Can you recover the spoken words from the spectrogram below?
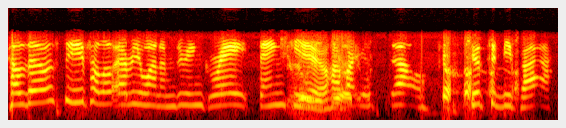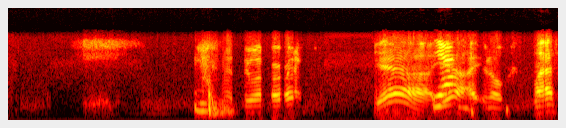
Hello, Steve. Hello, everyone. I'm doing great. Thank you. How good. about yourself? Good to be back. Doing all right. Yeah, Yeah. I, you know, last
